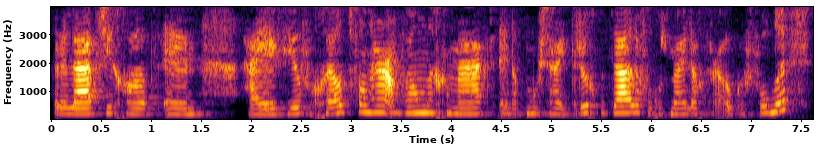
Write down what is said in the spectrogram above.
relatie gehad en hij heeft heel veel geld van haar afhandig gemaakt en dat moest hij terugbetalen. Volgens mij lag er ook een vonnis.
